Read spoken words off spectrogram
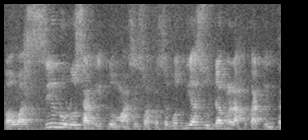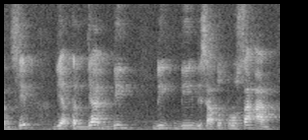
bahwa si lulusan itu mahasiswa tersebut dia sudah melakukan internship, dia kerja di di, di, di satu perusahaan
